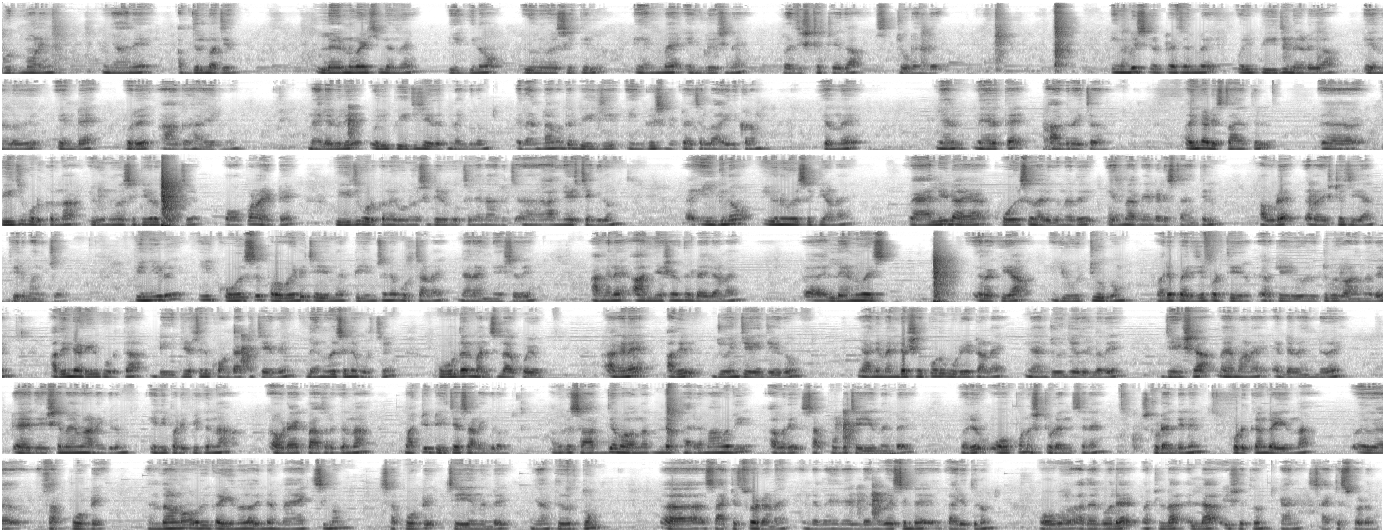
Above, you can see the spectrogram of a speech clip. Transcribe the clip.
Good morning ഞാൻ Abdul Majeed. Learn വൈസിൽ നിന്ന് ഇഗ്നോ യൂണിവേഴ്സിറ്റിയിൽ എം എ ഇംഗ്ലീഷിന് രജിസ്റ്റർ ചെയ്ത സ്റ്റുഡന്റ് ഇംഗ്ലീഷ് ലിറ്ററേച്ചറിൽ ഒരു പി ജി നേടുക എന്നുള്ളത് എന്റെ ഒരു ആഗ്രഹമായിരുന്നു. നിലവിൽ ഒരു പി ജി ചെയ്തിട്ടുണ്ടെങ്കിലും രണ്ടാമത്തെ പി ജി ഇംഗ്ലീഷ് ലിറ്ററേച്ചറിലായിരിക്കണം എന്ന് ഞാൻ നേരത്തെ ആഗ്രഹിച്ചതാണ്. അതിന്റെ അടിസ്ഥാനത്തിൽ പി ജി കൊടുക്കുന്ന യൂണിവേഴ്സിറ്റികളെ കുറിച്ച് ഓപ്പണായിട്ട് പി ജി കൊടുക്കുന്ന യൂണിവേഴ്സിറ്റികളെ കുറിച്ച് ഞാൻ അന്വേഷിച്ചെങ്കിലും ഇഗ്നോ യൂണിവേഴ്സിറ്റിയാണ് വാലിഡായ കോഴ്സ് നൽകുന്നത് എന്നറിഞ്ഞതിന്റെ അടിസ്ഥാനത്തിൽ അവിടെ രജിസ്റ്റർ ചെയ്യാൻ തീരുമാനിച്ചു. പിന്നീട് ഈ കോഴ്സ് പ്രൊവൈഡ് ചെയ്യുന്ന ടീംസിനെ കുറിച്ചാണ് ഞാൻ അന്വേഷിച്ചത്. അങ്ങനെ ആ അന്വേഷണത്തിനിടയിലാണ് ലേൺവൈസ് ഇറക്കിയ യൂട്യൂബും അവരെ പരിചയപ്പെടുത്തി ഇറക്കിയ യൂട്യൂബ് കാണുന്നത്. അതിന്റെ അടിയിൽ കൊടുത്ത ഡീറ്റെയിൽസിൽ കോൺടാക്ട് ചെയ്ത് ലേണേഴ്സിനെ കുറിച്ച് കൂടുതൽ മനസ്സിലാക്കുകയും അങ്ങനെ അതിൽ ജോയിൻ ചെയ്യുകയും ചെയ്തു. ഞാൻ മെന്റർഷിപ്പോട് കൂടിയിട്ടാണ് ഞാൻ ജോയിൻ ചെയ്തിട്ടുള്ളത്. ജയ്ഷ മാമാണ് എന്റെ മെന്റർ ജയ്ഷ മാം ഇനി പഠിപ്പിക്കുന്ന അവിടെ ക്ലാസ് എടുക്കുന്ന മറ്റ് ടീച്ചേഴ്സ് ആണെങ്കിലും അവർക്ക് സാധ്യമാകുന്നതിന്റെ പരമാവധി അവർ സപ്പോർട്ട് ചെയ്യുന്നുണ്ട്. ഒരു ഓപ്പൺ സ്റ്റുഡൻസിന് സ്റ്റുഡന്റിന് കൊടുക്കാൻ കഴിയുന്ന സപ്പോർട്ട് എന്താണോ അവർക്ക് കഴിയുന്നത് അതിന്റെ മാക്സിമം സപ്പോർട്ട് ചെയ്യുന്നുണ്ട്. ഞാൻ തീർത്തും സാറ്റിസ്ഫൈഡ് ആണ് എന്റെ ലേണേഴ്സിന്റെ കാര്യത്തിലും. അതേപോലെ മറ്റുള്ള എല്ലാ വിഷയത്തിലും ഞാൻ സാറ്റിസ്ഫൈഡ് ആണ്.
